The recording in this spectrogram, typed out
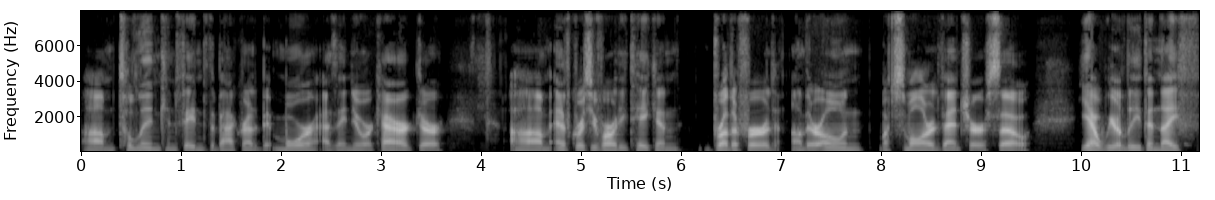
Um, T'Lyn can fade into the background a bit more as a newer character. Um, and of course, you've already taken Rutherford on their own much smaller adventure. So, yeah, weirdly, the knife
